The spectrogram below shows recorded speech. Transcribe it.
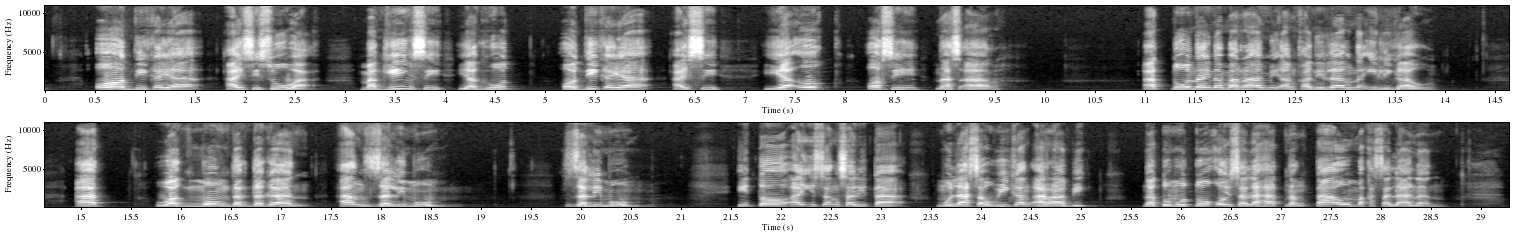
o di kaya ay si Suwa, maging si Yaghut o di kaya ay si Yauk o si Nasar. At tunay na marami ang kanilang nailigaw. At huwag mong dagdagan ang zalimum. Zalimum. Ito ay isang salita mula sa wikang Arabic na tumutukoy sa lahat ng taong makasalanan,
